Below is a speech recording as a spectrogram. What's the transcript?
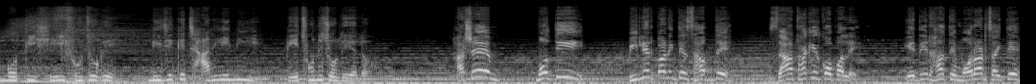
মতি সেই সুযোগে নিজেকে ছাড়িয়ে নিয়ে পেছনে চলে এলো। হাসেম মতি, বিলের পানিতে ঝাঁপ দে। যা থাকে কপালে। এদের হাতে মরার চাইতে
